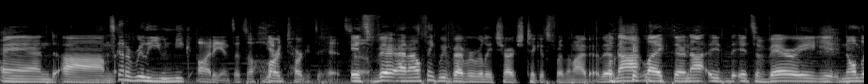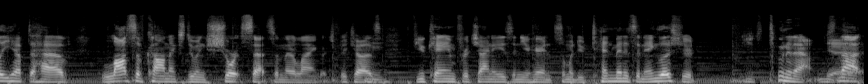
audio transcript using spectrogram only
and um, It's got a really unique audience. It's a hard target to hit. so. it's very, and I don't think we've ever really charged tickets for them either. They're not like they're not. It's a very normally you have to have lots of comics doing short sets in their language because if you came for Chinese and you're hearing someone do ten minutes in English, you're you just tune it out. It's Yeah. not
